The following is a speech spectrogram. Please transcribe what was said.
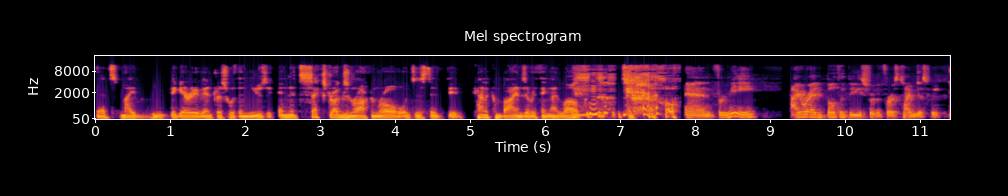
that's my big area of interest within music. And it's sex, drugs, and rock and roll. It just, it, it kind of combines everything I love. so. And for me, I read both of these for the first time this week.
